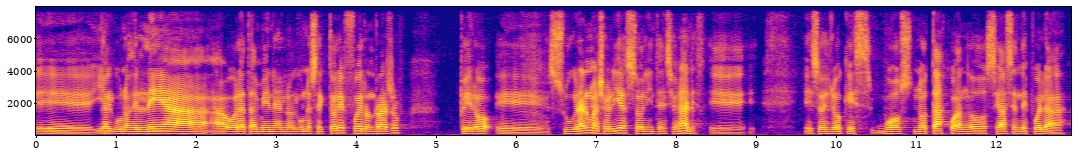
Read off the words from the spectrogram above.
eh, y algunos del NEA ahora también en algunos sectores fueron rayos, pero eh, su gran mayoría son intencionales. eso es lo que vos notás cuando se hacen después la,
